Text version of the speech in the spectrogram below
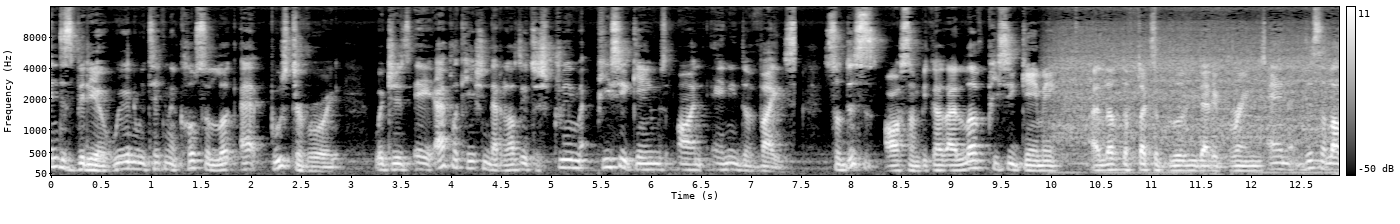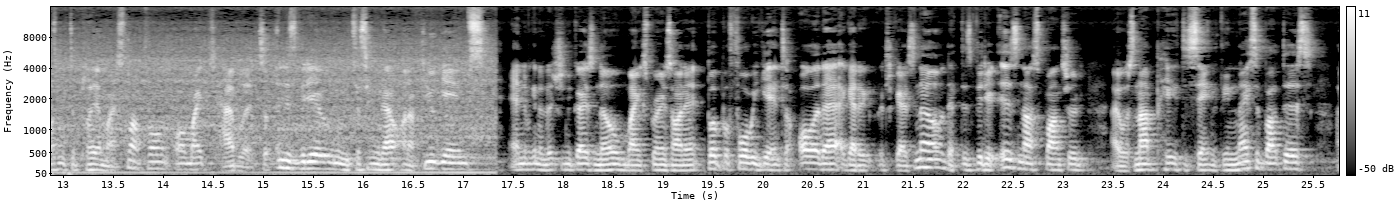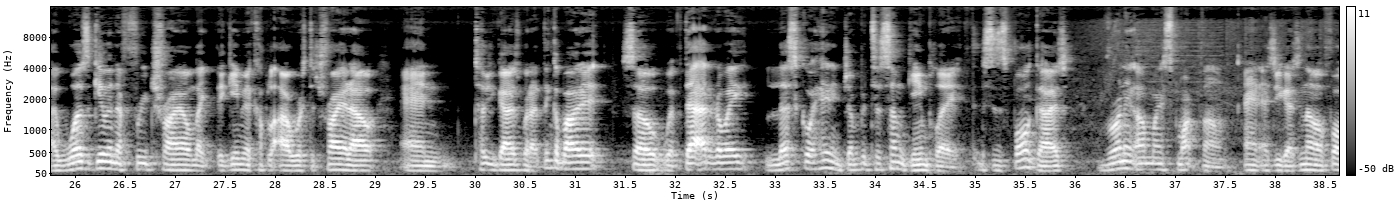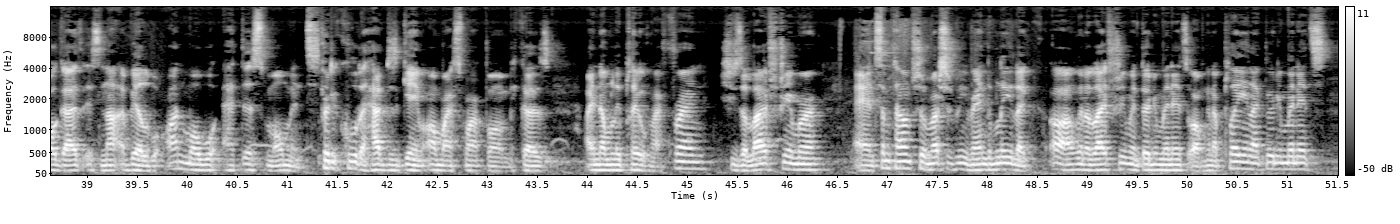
In this video, we're going to be taking a closer look at Boosteroid, which is a application that allows you to stream PC games on any device. So this is awesome because I love PC gaming, I love the flexibility that it brings, and this allows me to play on my smartphone or my tablet. So in this video, we're going to be testing it out on a few games, and I'm to let you guys know my experience on it. But before we get into all of that, I got to let you guys know that this video is not sponsored. I was not paid to say anything nice about this. I was given a free trial, like they gave me a couple of hours to try it out and tell you guys what I think about it. So with that out of the way, let's go ahead and jump into some gameplay. This is Fall Guys running on my smartphone. And as you guys know, Fall Guys is not available on mobile at this moment. It's pretty cool to have this game on my smartphone because I normally play with my friend. She's a live streamer and sometimes she'll message me randomly like, oh, I'm gonna live stream in 30 minutes or I'm gonna play in like 30 minutes.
